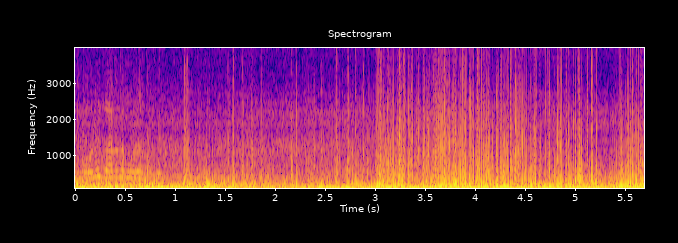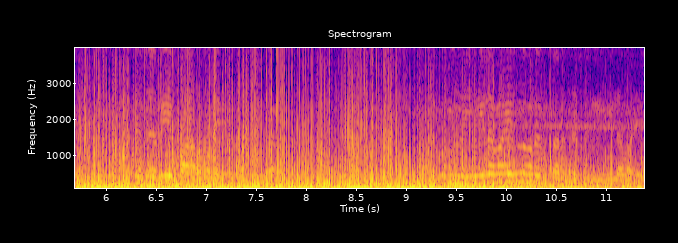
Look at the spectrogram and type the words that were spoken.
മുകളിൽ കാണുന്ന മുഴുവൻ ഉണ്ട്. ഇത് ചെറിയ പാറമടയാണ് ഇതിപ്പം നീലവയൽ എന്ന് പറയുന്ന സ്ഥലത്തുണ്ട് നീലവയൽ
